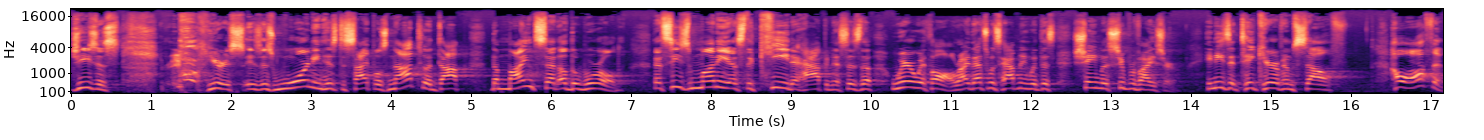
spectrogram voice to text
Jesus here is, is, is, warning his disciples not to adopt the mindset of the world that sees money as the key to happiness, as the wherewithal, right? That's what's happening with this shameless supervisor. He needs to take care of himself. How often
